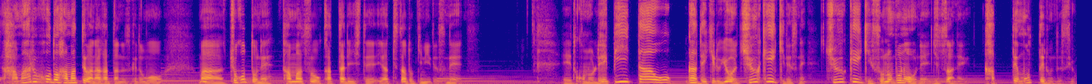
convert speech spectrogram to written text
ハマるほどハマってはなかったんですけどもまあちょこっとね端末を買ったりしてやってた時にですねえー、とこのレピーターをができる要は中継機ですね中継機そのものをね実はね買って持ってるんですよ。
